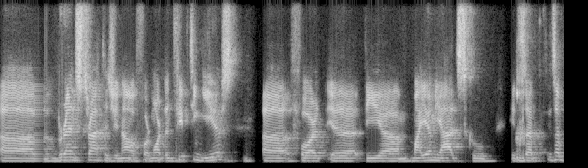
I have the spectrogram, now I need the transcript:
uh, brand strategy now for more than 15 years uh, for uh, the um, Miami Ad School. It's a, it's a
